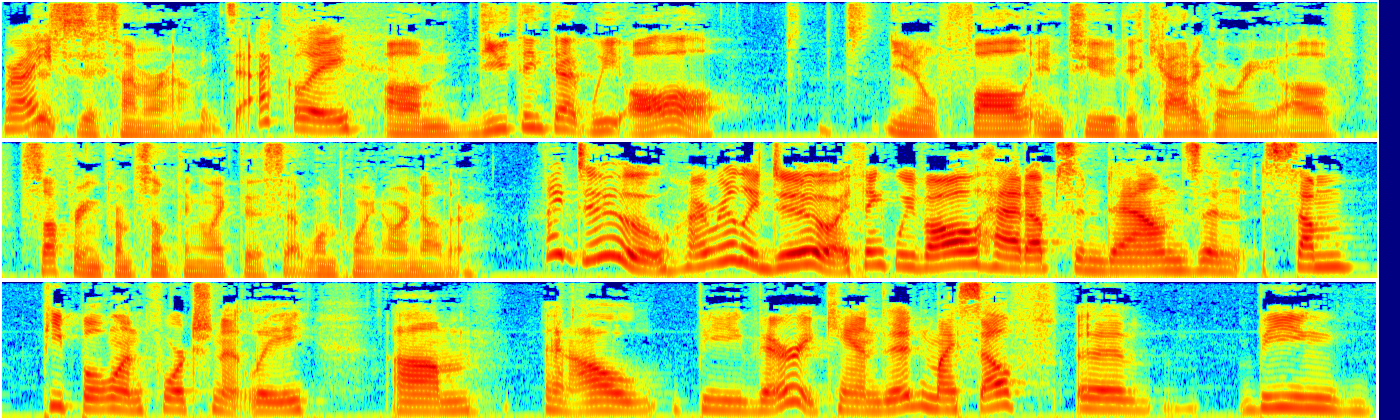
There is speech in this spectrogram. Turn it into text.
right. this, this time around. Exactly. Um, do you think that we all, you know, fall into the category of suffering from something like this at one point or another? I do. I really do. I think we've all had ups and downs, and some people, unfortunately, um, and I'll be very candid, myself uh, being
